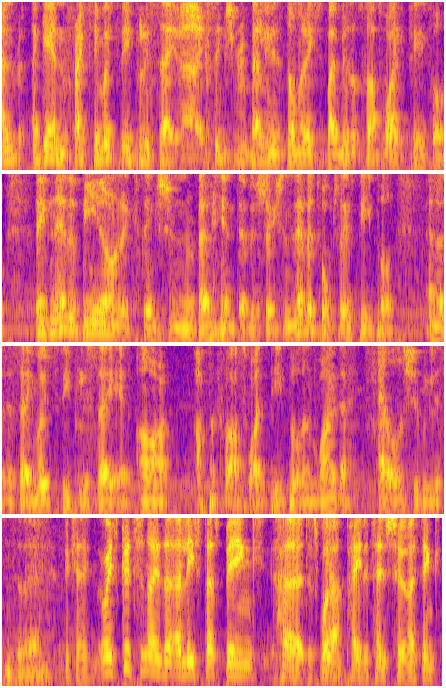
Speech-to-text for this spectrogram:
And again, frankly, most of the people who say oh, Extinction Rebellion is dominated by middle class white people, they've never been on an Extinction Rebellion demonstration, they've never talked to those people. And as I say, most of the people who say it are upper class white people, and why the hell should we listen to them? Okay. Well, it's good to know that at least that's being heard as well, Yeah. paid attention to. And I think,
